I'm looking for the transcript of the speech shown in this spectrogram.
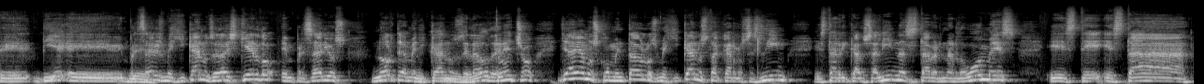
eh, die- eh, empresarios mexicanos del lado izquierdo, empresarios norteamericanos del del lado otro. derecho. Ya habíamos comentado los mexicanos, está Carlos Slim, está Ricardo Salinas, está Bernardo Gómez, este, está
